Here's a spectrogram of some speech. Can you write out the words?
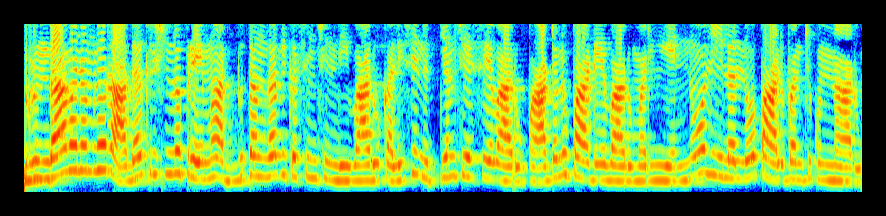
బృందావనంలో రాధాకృష్ణుల ప్రేమ అద్భుతంగా వికసించింది. వారు కలిసి నృత్యం చేసేవారు పాటలు పాడేవారు మరియు ఎన్నో లీలల్లో పాలు పంచుకున్నారు.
